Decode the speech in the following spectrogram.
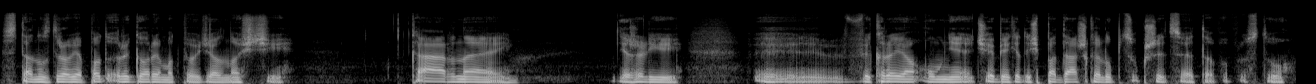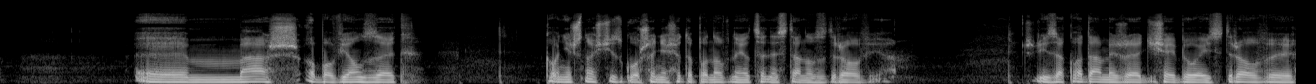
stanu zdrowia pod rygorem odpowiedzialności karnej. Jeżeli yy, wykryją u mnie ciebie kiedyś padaczkę lub cukrzycę, to po prostu yy, masz obowiązek konieczności zgłoszenia się do ponownej oceny stanu zdrowia. Czyli zakładamy, że dzisiaj byłeś zdrowy,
